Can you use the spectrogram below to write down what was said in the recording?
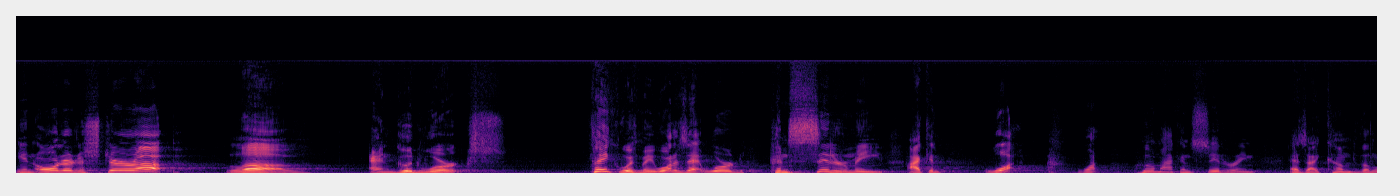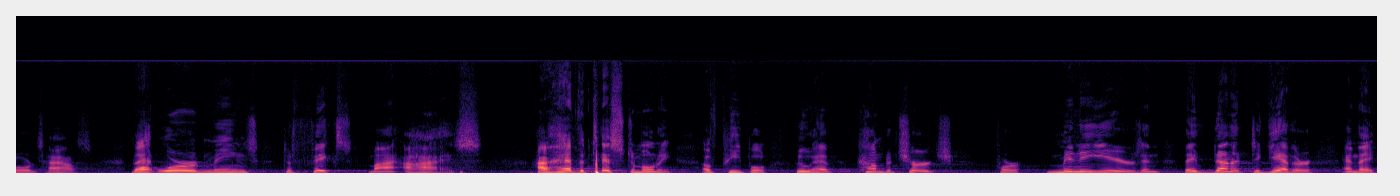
in order to stir up love and good works. Think with me, what does that word consider mean? I can, what, what, who am I considering as I come to the Lord's house? That word means to fix my eyes. I've had the testimony of people who have come to church for many years and they've done it together and they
